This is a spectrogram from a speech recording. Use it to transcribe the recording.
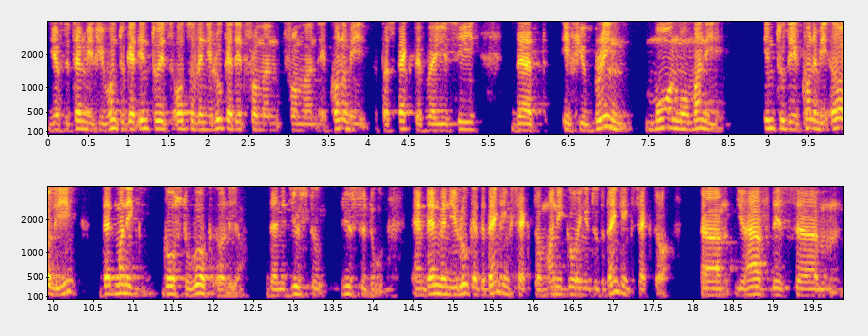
you have to tell me if you want to get into it it's also when you look at it from an from an economy perspective where you see that if you bring more and more money into the economy early that money goes to work earlier than it used to used to do And then when you look at the banking sector, money going into the banking sector, um, you have this um,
